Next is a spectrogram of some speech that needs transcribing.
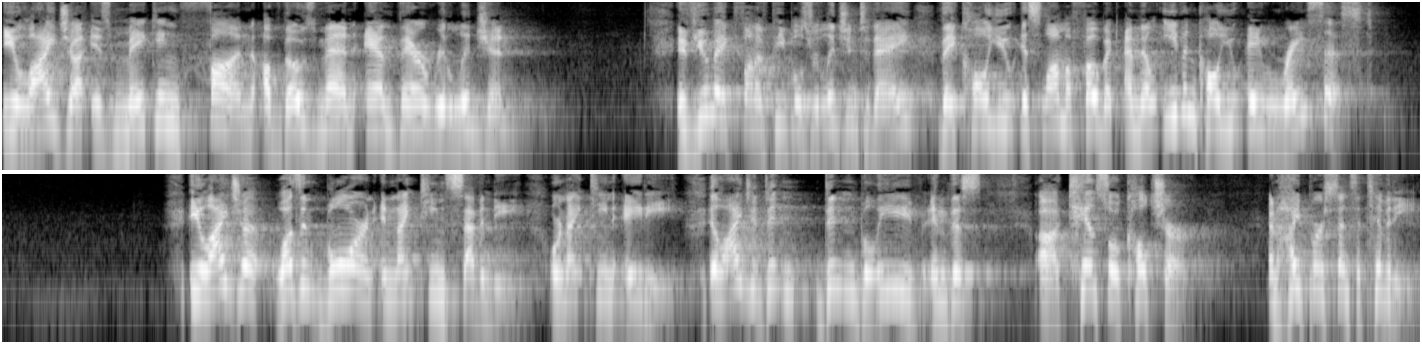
Elijah is making fun of those men and their religion. If you make fun of people's religion today, they call you Islamophobic and they'll even call you a racist. Elijah wasn't born in 1970 or 1980. Elijah didn't, didn't believe in this uh, cancel culture and hypersensitivity.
